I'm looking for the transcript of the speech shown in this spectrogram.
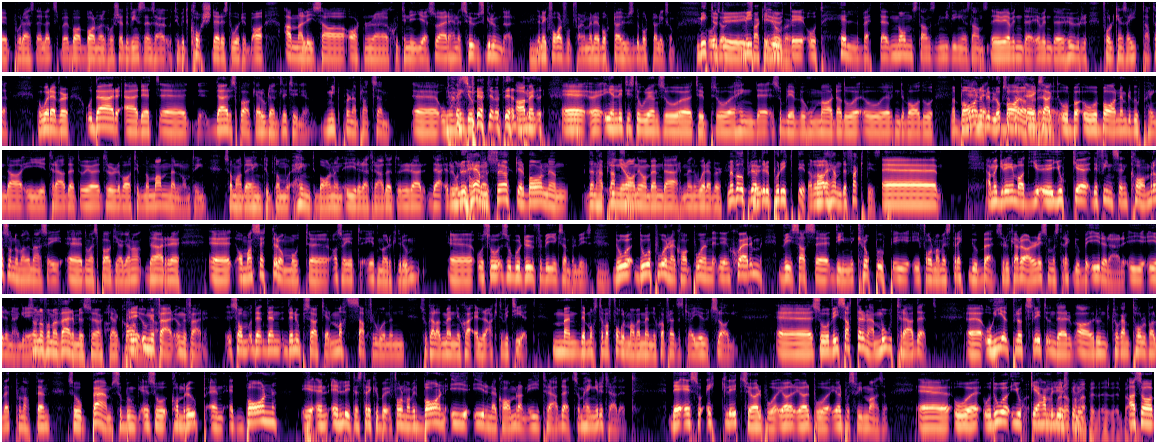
i, på det här stället, Bar- Barnmördarkorset, det finns en så här, typ ett kors där det står typ ja, Anna-Lisa 1879, så är det hennes husgrund där. Mm. Den är kvar fortfarande men det är borta, huset är borta liksom. Mitt så- ute i mitt fucking ute over? åt helvete, någonstans mitt ingenstans. Det, är- jag, vet inte, jag vet inte hur folk ens har hittat det. Men whatever. Och där är det, eh, där spökar ordentligt tydligen. Mitt på den här platsen. Eh, och hon hängde upp? Ja men eh, eh, enligt historien så eh, typ så hängde, så blev hon mördad och, och jag vet inte vad och Men barnen eh, blev väl också ba- dödade? Exakt, och, och barnen blev upphängda i trädet och jag tror det var typ någon man eller någonting som hade hängt upp dem, hängt barnen i det där trädet och det där, där Och nu hemsöker barnen den här platsen? Ingen aning om vem det är men whatever Men vad upplevde Hur- du på riktigt? Vad, Ja. vad hände faktiskt? Eh, ja men grejen var att eh, Jocke, det finns en kamera som de hade med sig, eh, de här spökjägarna, där eh, om man sätter dem mot, eh, alltså i ett, i ett mörkt rum, Eh, och så, så går du förbi exempelvis. Då, då på, den här, på en, en skärm visas eh, din kropp upp i, i form av en streckgubbe, så du kan röra dig som en streckgubbe i det där, i, i den här grejen. Som någon form av värmesökarkamera? Ungefär, ungefär. Som, den, den, den uppsöker massa från en så kallad människa eller aktivitet. Men det måste vara form av en människa för att det ska ge utslag. Eh, så vi satte den här mot trädet. Eh, och helt plötsligt under, ja, runt klockan 12, halv på natten, så bam, så, eh, så kommer det upp en, ett barn, en, en liten streckgubbe i form av ett barn i, i den här kameran, i trädet, som hänger i trädet. Det är så äckligt så jag höll på, jag, jag höll på, jag höll på att svimma alltså. Eh, och, och då Jocke, han ville ju spela... upp ett- ett barn? Alltså,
